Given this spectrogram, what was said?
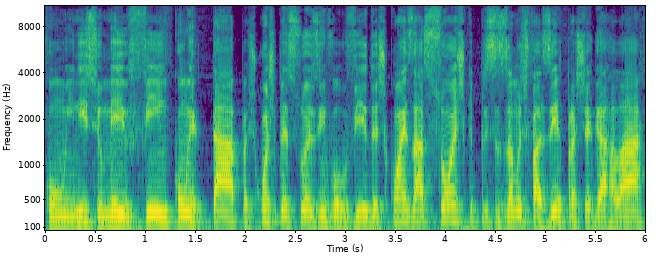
com início, meio, fim, com etapas, com as pessoas envolvidas, com as ações que precisamos fazer para chegar lá.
